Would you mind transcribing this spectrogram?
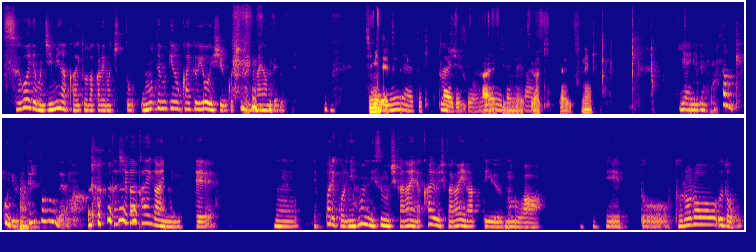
すごいでも地味な回答だから今ちょっと表向きの回答用意しようかちょっと悩んでる。地味なやつ聞きたいですよね。はい、地味なやつが聞きたいですね。いやいやでもこれ多分結構言ってると思うんだよな。私が海外に行ってもうやっぱりこれ日本に住むしかないな帰るしかないなっていうものはえーっととろろうどん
